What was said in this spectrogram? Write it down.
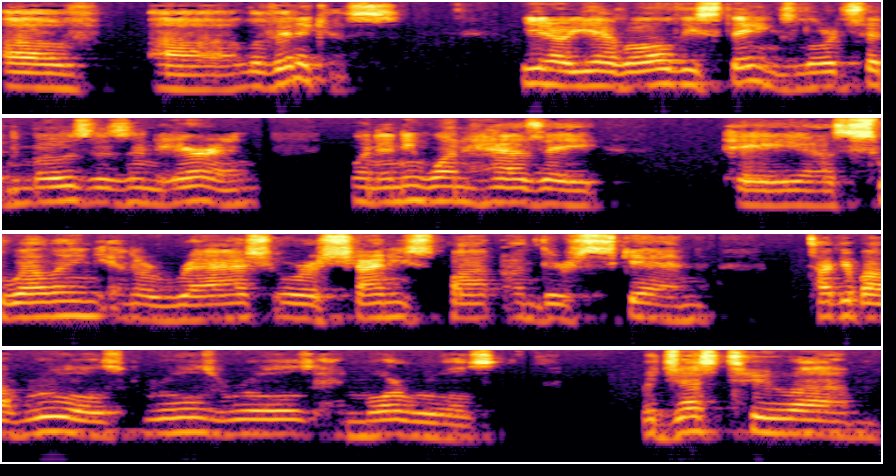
of uh, Leviticus. You know, you have all these things. Lord said to Moses and Aaron, when anyone has a a, a swelling and a rash or a shiny spot on their skin, talk about rules, rules, rules, and more rules. But just to um,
